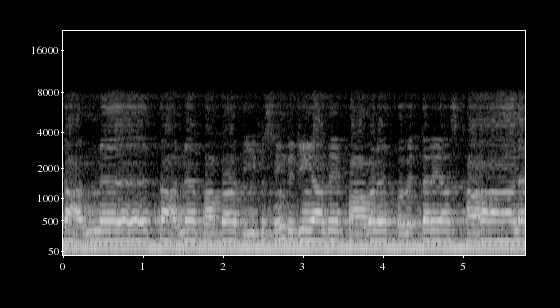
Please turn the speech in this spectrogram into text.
ਧੰਨ ਧੰਨ ਬਾਬਾ ਦੀਪ ਸਿੰਘ ਜੀਆਂ ਦੇ ਪਾਵਨ ਪਵਿੱਤਰ ਅਸਥਾਨ।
